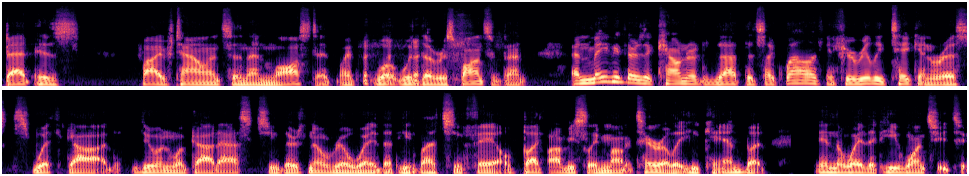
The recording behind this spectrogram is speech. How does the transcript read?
bet his five talents and then lost it. Like, what would the response have been? And maybe there's a counter to that that's like, well, if you're really taking risks with God, doing what God asks you, there's no real way that He lets you fail. But obviously, monetarily, He can, but in the way that He wants you to.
